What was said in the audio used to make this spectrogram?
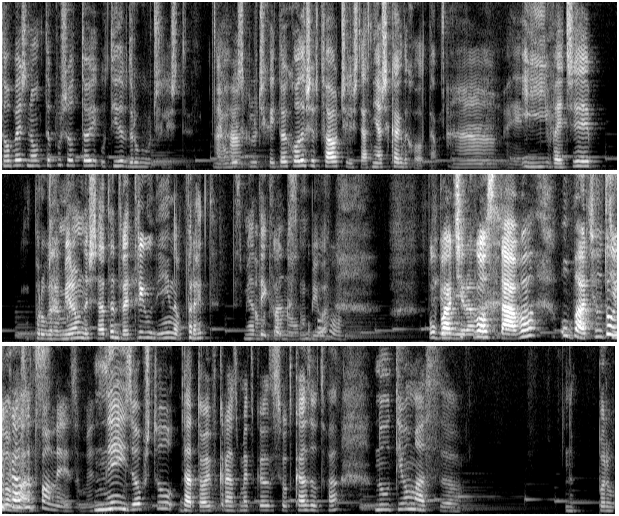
То беше много тъпо, защото той отиде в друго училище. Няма го изключиха. И той ходеше в това училище. Аз нямаше как да ходя там. А, е. И вече програмирам нещата 2-3 години напред. Смятай Ама е колко съм била. хубаво. Обаче, какво става? Обаче Той каза, аз. това не е за мен. Не, изобщо, да, той в крайна сметка се отказа от това, но отивам аз а, на първо,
